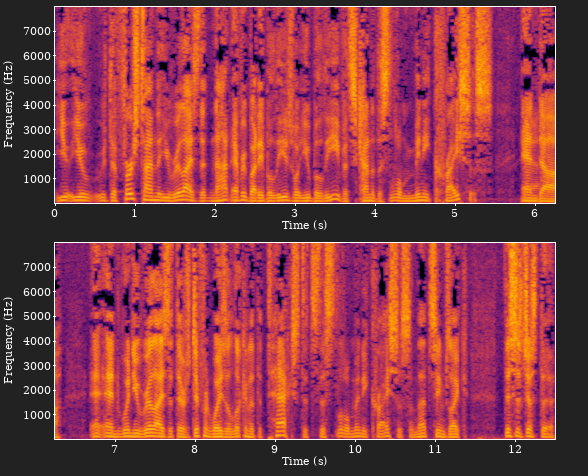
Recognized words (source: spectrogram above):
you, you, the first time that you realize that not everybody believes what you believe, it's kind of this little mini crisis. And, Yeah. uh, and, and when you realize that there's different ways of looking at the text, it's this little mini crisis, and that seems like this is just the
